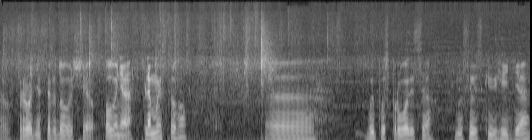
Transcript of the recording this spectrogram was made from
в природне середовище оленя плямистого. Е, Випуск проводиться в мисливській угіддя,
